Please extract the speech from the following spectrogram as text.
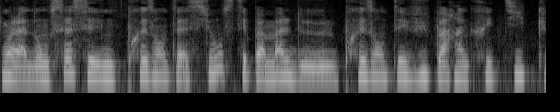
Voilà, donc ça c'est une présentation. C'était pas mal de le présenter vu par un critique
